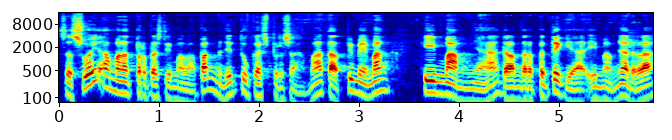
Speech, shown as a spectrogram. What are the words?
sesuai amanat Perpres 58 menjadi tugas bersama, tapi memang imamnya dalam tanda petik ya, imamnya adalah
